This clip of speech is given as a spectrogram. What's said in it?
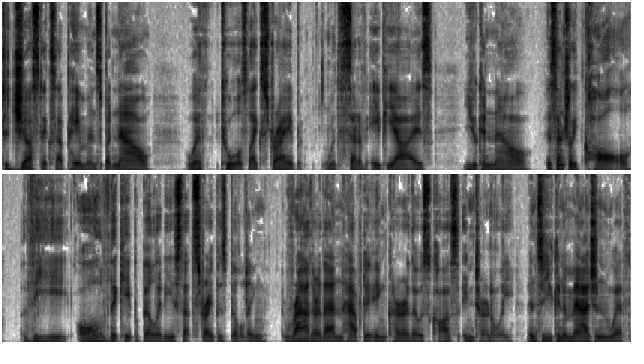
to just accept payments. But now, with tools like Stripe, with a set of APIs, you can now essentially call the all of the capabilities that Stripe is building rather than have to incur those costs internally. And so you can imagine with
